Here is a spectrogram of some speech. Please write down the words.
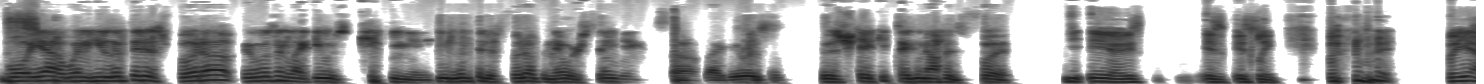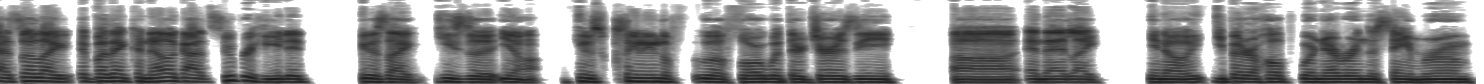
Well, yeah, when he lifted his foot up, it wasn't like he was kicking it. He lifted his foot up and they were singing and stuff. Like it was, it was shaking, taking off his foot. Yeah, it's it's, it's clean. But, but but yeah, so like, but then Canelo got super heated. He was like, he's a you know he was cleaning the, the floor with their jersey, uh, and that like you know you better hope we're never in the same room.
